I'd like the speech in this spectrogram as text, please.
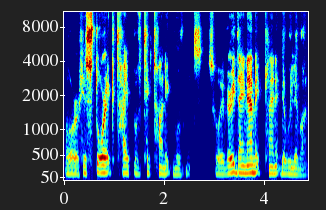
or historic type of tectonic movements. So a very dynamic planet that we live on.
